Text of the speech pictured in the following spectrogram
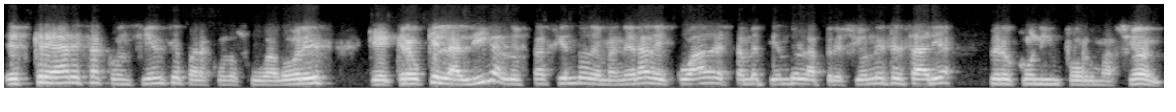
es crear esa conciencia para con los jugadores, que creo que la liga lo está haciendo de manera adecuada, está metiendo la presión necesaria, pero con información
